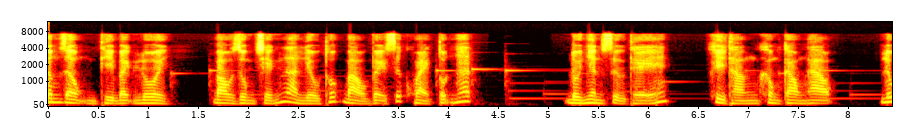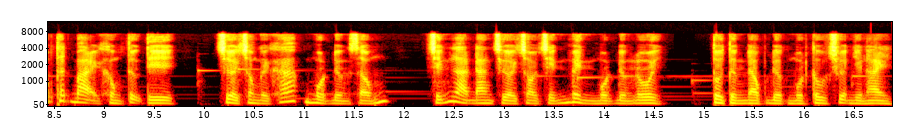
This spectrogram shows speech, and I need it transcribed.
Tâm rộng thì bệnh lui, bào dùng chính là liều thuốc bảo vệ sức khỏe tốt nhất. Đối nhân xử thế, khi thắng không cao ngạo, lúc thất bại không tự ti, chừa cho người khác một đường sống, chính là đang chừa cho chính mình một đường lui. Tôi từng đọc được một câu chuyện như này.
